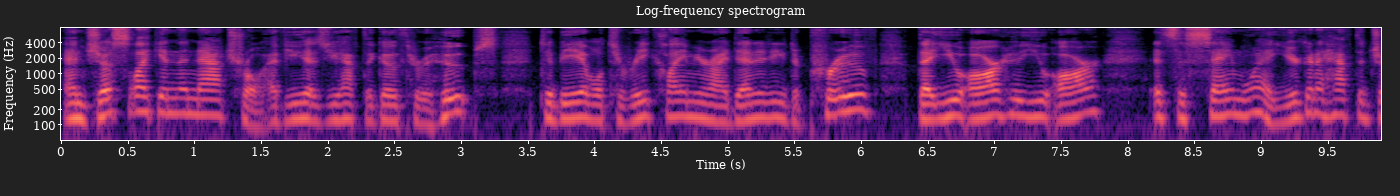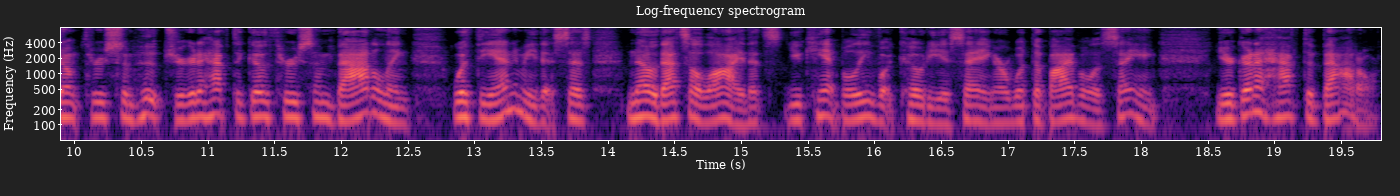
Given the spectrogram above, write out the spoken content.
And just like in the natural, if you as you have to go through hoops to be able to reclaim your identity, to prove that you are who you are, it's the same way. You're going to have to jump through some hoops. You're going to have to go through some battling with the enemy that says, "No, that's a lie. That's you can't believe what Cody is saying or what the Bible is saying." You're going to have to battle.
